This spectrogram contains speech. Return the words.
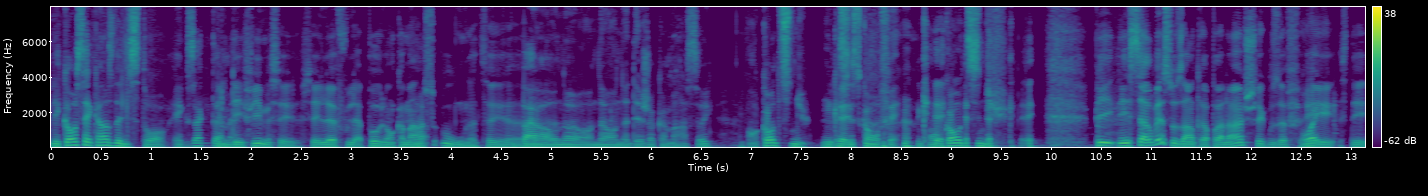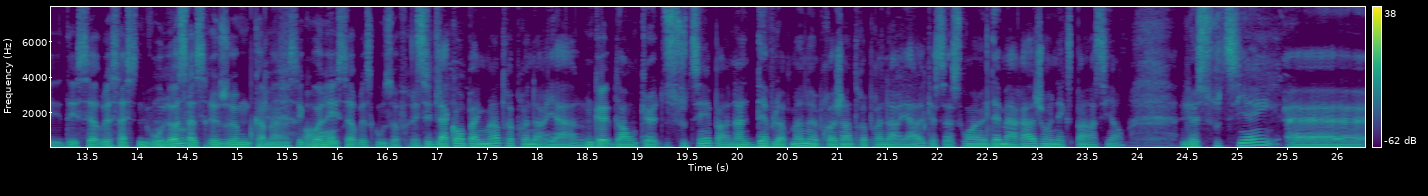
Les conséquences de l'histoire, Puis exactement. le défi, mais c'est l'œuf ou la poule. On commence où? Là, euh, Ben, on, a, on, a, on a déjà commencé. On continue. C'est ce qu'on fait. On continue. Puis les services aux entrepreneurs, je sais que vous offrez Ouais. des, des services à ce niveau-là. Mhm. Ça se résume comment? C'est quoi On- les services que vous offrez? C'est de l'accompagnement entrepreneurial, donc euh, du soutien pendant le développement d'un projet entrepreneurial, que ce soit un démarrage ou une expansion. Le soutien euh,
